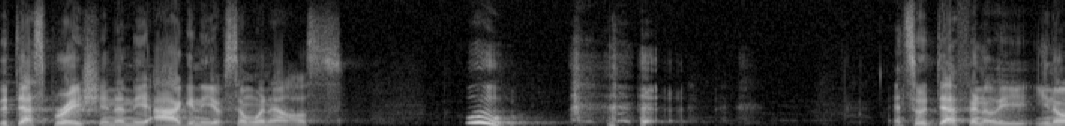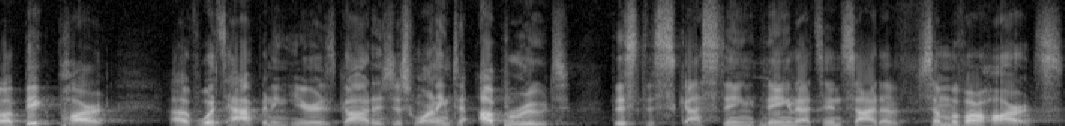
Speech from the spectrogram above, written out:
the desperation and the agony of someone else. Woo! and so definitely, you know, a big part of what's happening here is God is just wanting to uproot this disgusting thing that's inside of some of our hearts,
